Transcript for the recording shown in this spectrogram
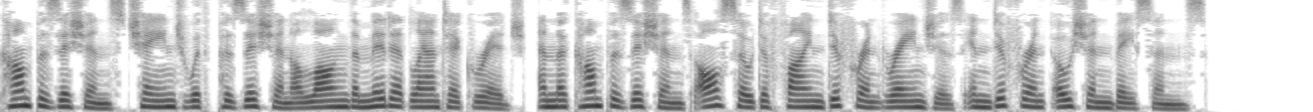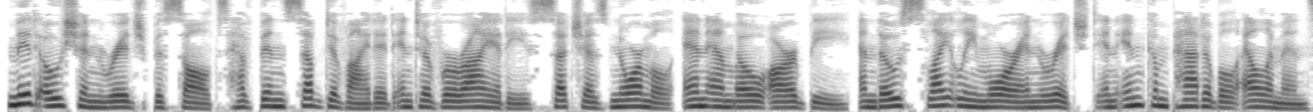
compositions change with position along the Mid-Atlantic Ridge, and the compositions also define different ranges in different ocean basins. Mid-ocean ridge basalts have been subdivided into varieties such as normal NMORB and those slightly more enriched in incompatible elements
